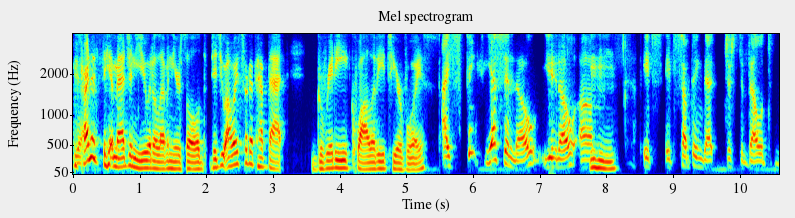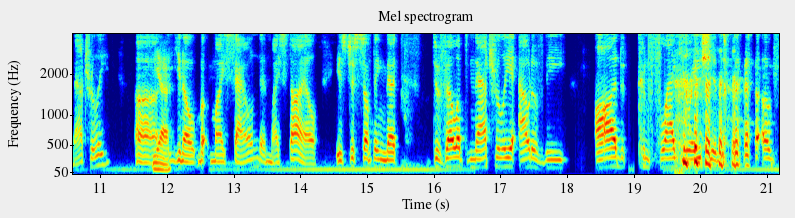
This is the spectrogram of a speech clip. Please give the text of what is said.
I'm Yeah. trying to see, imagine you at 11 years old. Did you always sort of have that gritty quality to your voice? I think yes and no. You know, um, Mhm. it's it's something that just developed naturally. Uh, Yeah. You know, m- my sound and my style is just something that developed naturally out of the odd conflagration of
